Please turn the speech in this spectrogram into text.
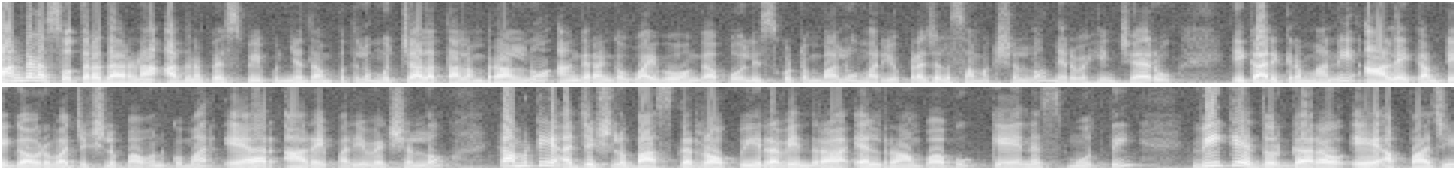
మంగళ సూత్రధారణ అదనపు ఎస్పీ పుణ్య దంపతులు ముత్యాల తలంబ్రాలను అంగరంగ వైభవంగా పోలీస్ కుటుంబాలు మరియు ప్రజల సమక్షంలో నిర్వహించారు. ఈ కార్యక్రమాన్ని ఆలయ కమిటీ గౌరవ అధ్యక్షులు పవన్ కుమార్ ఏఆర్ఆర్ఐ పర్యవేక్షణలో కమిటీ అధ్యక్షులు Bhaskar Rao P Ravindra L Rambabu KNS Murthy VK Durgarao A Appaji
